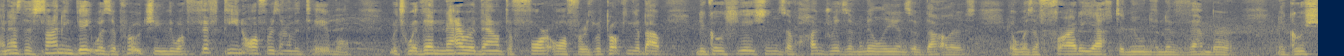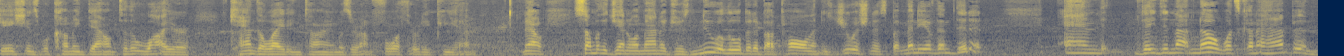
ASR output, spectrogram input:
And as the signing date was approaching, there were 15 offers on the table, which were then narrowed down to four offers. We're talking about negotiations of hundreds of millions of dollars. It was a Friday afternoon in November. Negotiations were coming down to the wire. Candlelighting time was around 4:30 p.m. Now, some of the general managers knew a little bit about Paul and his Jewishness, but many of them didn't. And they did not know what's going to happen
